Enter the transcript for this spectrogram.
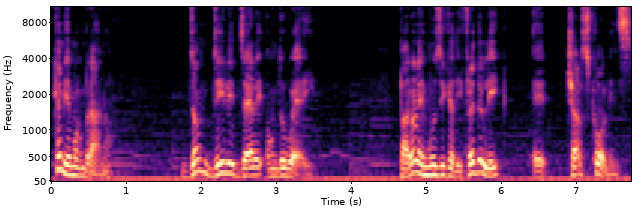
Cambiamo un brano. Don't Dilly Dally on the Way. Parola e musica di Fred Leak e Charles Collins.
